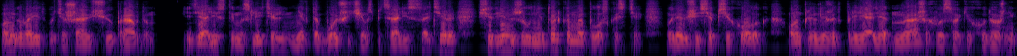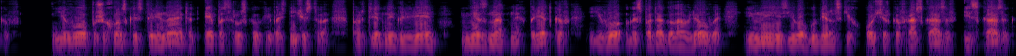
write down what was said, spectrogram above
он говорит утешающую правду. Идеалист и мыслитель, некто больше, чем специалист сатиры, Щедрин жил не только на плоскости. Выдающийся психолог, он принадлежит к плеяде наших высоких художников. Его пашихонская старина, этот эпос русского крепостничества, портретная галерея незнатных предков, его господа Головлевы, иные из его губернских очерков, рассказов и сказок,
